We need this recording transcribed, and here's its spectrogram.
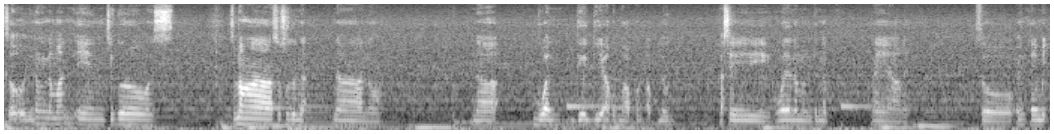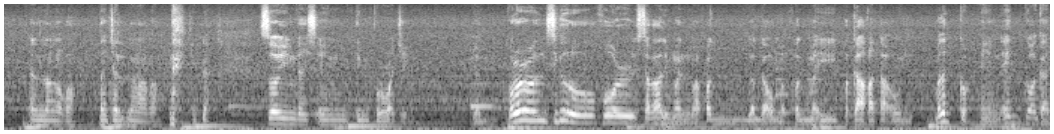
So yun lang naman. And siguro sa mga susunod na, na ano na buwan di, di ako makapag-upload kasi wala naman ganap nangyayari. So, in time, ano lang ako, nandiyan lang ako. so, yun guys, and thank for watching. Yun. For, siguro, for sakali man mapag-vlog ako, pag may pagkakataon, malag ko, and edit ko agad.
